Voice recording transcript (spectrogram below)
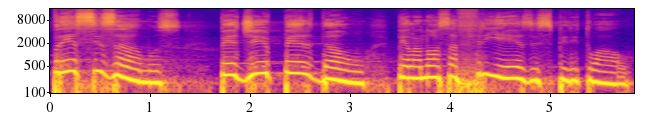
precisamos pedir perdão pela nossa frieza espiritual.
